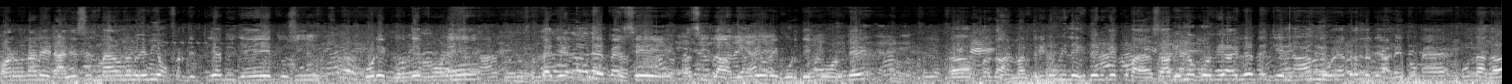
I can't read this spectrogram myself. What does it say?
ਔਰ ਉਹਨਾਂ ਦੇ ਡਾਇਲਿਸਿਸ ਮੈਂ ਉਹਨਾਂ ਨੂੰ ਇਹ ਵੀ ਆਫਰ ਦਿੱਤੀ ਹੈ ਵੀ ਜੇ ਤੁਸੀਂ ਉਹਦੇ ਗੁਰਦੇ ਪਾਉਣੇ ਆ, ਤਾਂ ਜੇ ਅੱਧੇ ਪੈਸੇ ਅਸੀਂ ਲਾ ਦਿਆਂਗੇ ਉਹਦੇ ਗੁਰਦੇ ਪਾਉਣ ਤੇ ਪ੍ਰਧਾਨ ਮੰਤਰੀ ਨੂੰ ਵੀ ਲਿਖ ਦੇਣਗੇ ਘਬਾਇਆ ਸਾਹਿਬ ਇਹਨਾਂ ਕੋਲ ਵੀ ਆ ਜਾਂਦੇ ਤੇ ਜੇ ਨਾ ਵੀ ਹੋਇਆ ਤਾਂ ਲੁਧਿਆਣੇ ਤੋਂ ਮੈਂ ਉਹਨਾਂ ਦਾ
